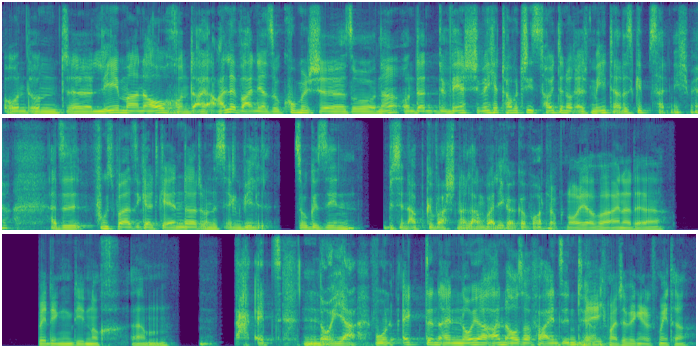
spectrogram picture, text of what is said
und, und äh, Lehmann auch und alle waren ja so komische, so, ne? Und dann, wer, welcher Torwart schießt heute noch Elfmeter? Das gibt's halt nicht mehr. Also Fußball hat sich halt geändert und ist irgendwie so gesehen ein bisschen abgewaschener, langweiliger Ich geworden. glaube, Neuer war einer der wenigen, die noch. Ähm, Ach, Ed, Neuer. Wo eckt denn ein Neuer an, außer vereinsintern? Nee, ich meinte wegen Elfmeter.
